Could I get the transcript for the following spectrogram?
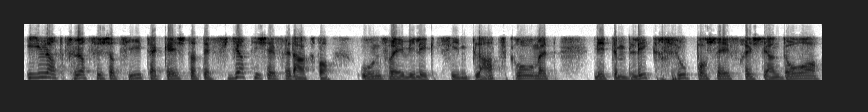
Innerhalb kürzester Zeit hat gestern der vierte Chefredakteur unfreiwillig seinen Platz geräumt. Mit dem Blick Superchef Christian Dorer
